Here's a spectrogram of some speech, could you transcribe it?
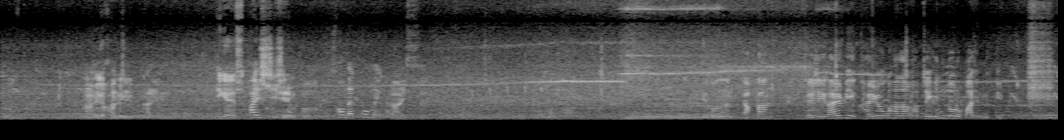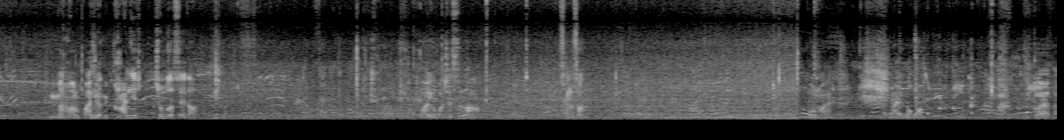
그건가? 아, 이게 갈릭이고. 갈릭. 이게 스파이시 시림프. 어 매콤해 이거. 라이스. 이거는 약간 돼지 갈비 가려고 하다가 갑자기 인도로 빠진 느낌. 동남아로 빠진 근데 느낌. 간이 전부 다 세다. 와 이거 맛있을라나? 생선? 먹을만해 많이 먹어? 이거야 다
